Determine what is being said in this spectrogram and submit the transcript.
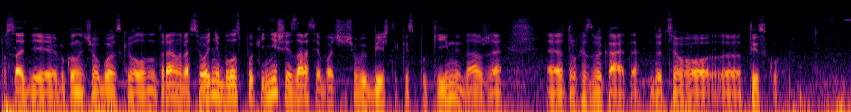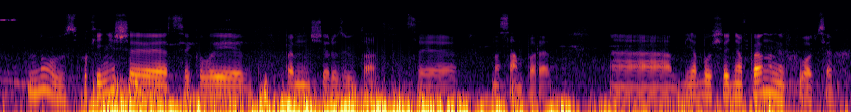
посаді виконуючого обов'язки головного тренера. Сьогодні було спокійніше, і зараз я бачу, що ви більш таки спокійний, да, вже е, трохи звикаєте до цього е, тиску. Ну, спокійніше це коли впевненіший результат. Це насамперед. Е, Я був сьогодні впевнений в хлопцях.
